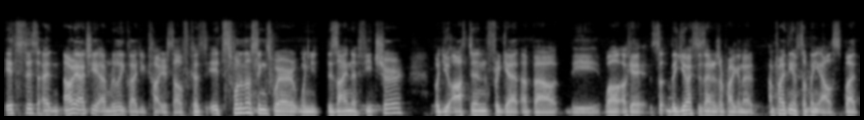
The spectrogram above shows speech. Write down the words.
it's this. And Ari, actually, I'm really glad you caught yourself because it's one of those things where when you design a feature, but you often forget about the. Well, okay, so the UX designers are probably gonna. I'm probably thinking of something else, but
